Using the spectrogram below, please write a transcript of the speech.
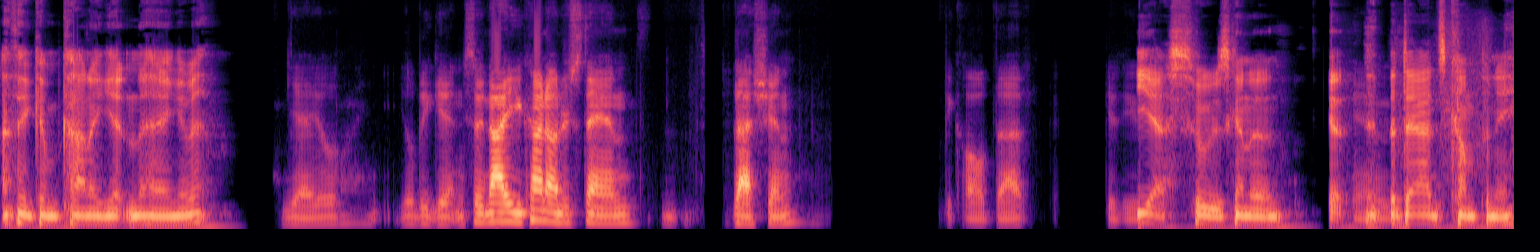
I think I'm kind of getting the hang of it. Yeah, you'll you'll be getting. So now you kind of understand possession. Be called that. You. Yes, who's gonna get Yeah. the dad's company?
